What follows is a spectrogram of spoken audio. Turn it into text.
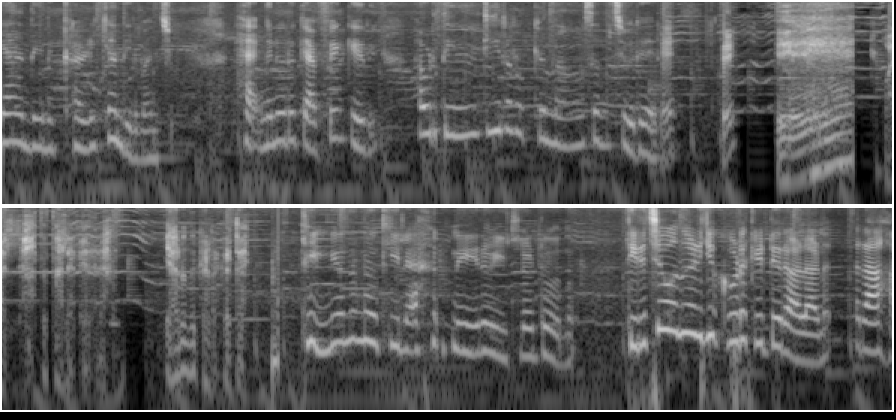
ഞാൻ എന്തെങ്കിലും കഴിക്കാൻ തീരുമാനിച്ചു. അങ്ങനെ ഒരു കഫേ കയറി അവിടുത്തെ ഇന്റീരിയർ ഒക്കെ ഒന്ന് ആസ്വദിച്ച് വരികയായിരുന്നു. വല്ലാത്ത തലവേദന. ഞാനൊന്ന് കിടക്കട്ടെ. പിന്നെ ഒന്നും നോക്കിയില്ല. നേരെ വീട്ടിലോട്ട് പോന്നു. തിരിച്ചു പോകുന്ന വഴിക്ക് കൂടെ കിട്ടിയ ഒരാളാണ് റാഹ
